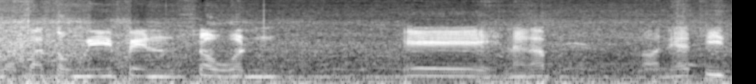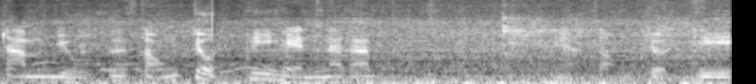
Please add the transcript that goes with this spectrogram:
แล้วก็ตรงนี้เป็นโซน A นะครับ ตอนนี้ที่ทำอยู่คือ 2 จุดที่เห็นนะครับเนี่ยสองจุดที่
